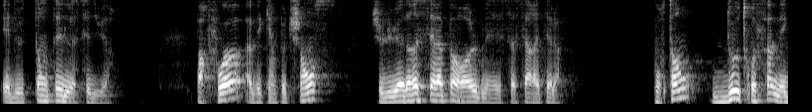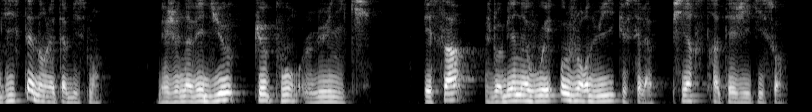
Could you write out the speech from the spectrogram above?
et de tenter de la séduire. Parfois, avec un peu de chance, je lui adressais la parole, mais ça s'arrêtait là. Pourtant, d'autres femmes existaient dans l'établissement, mais je n'avais Dieu que pour l'unique. Et ça, je dois bien avouer aujourd'hui que c'est la pire stratégie qui soit.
